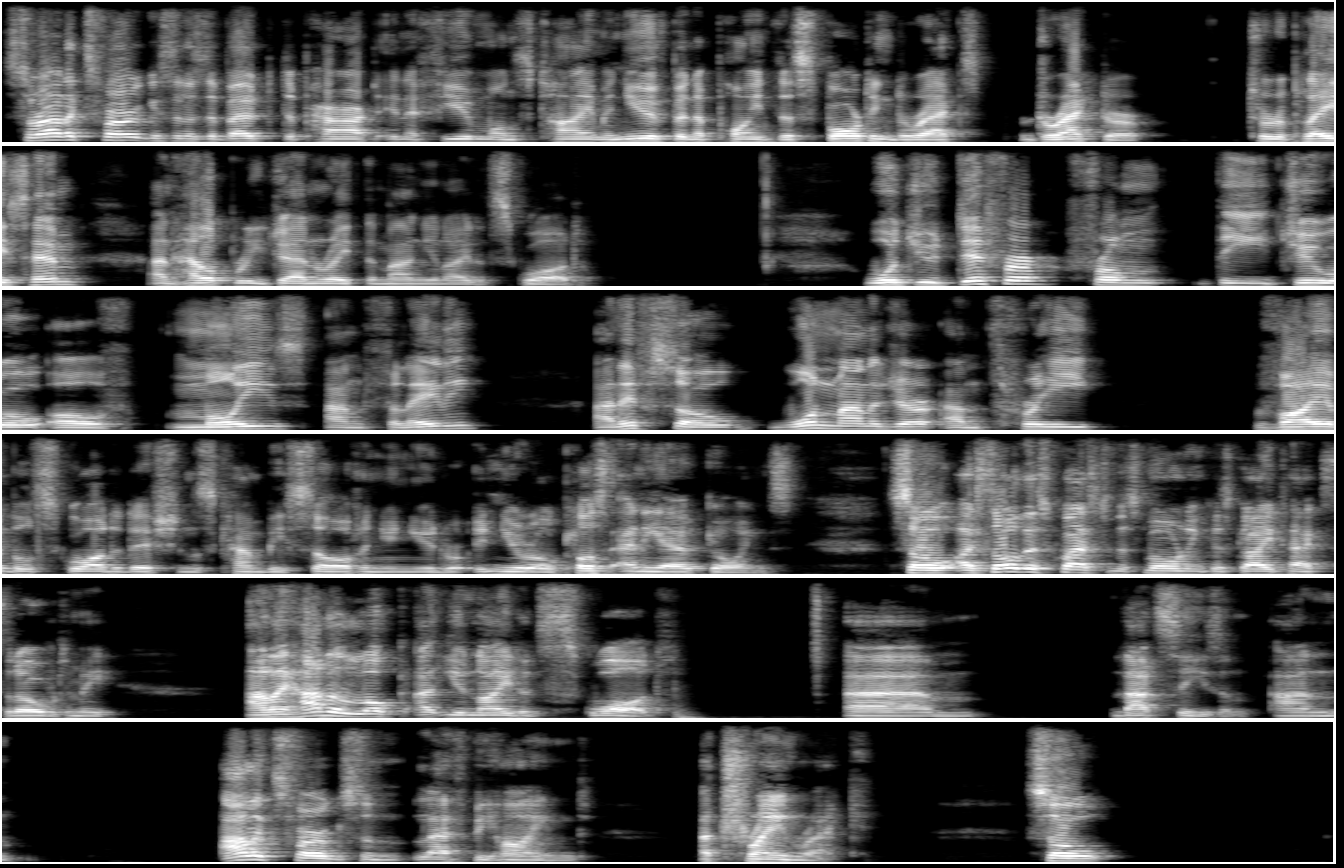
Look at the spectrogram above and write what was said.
Sir Alex Ferguson is about to depart in a few months' time, and you have been appointed the sporting direct, director to replace him and help regenerate the Man United squad. Would you differ from the duo of Moyes and Fellaini? And if so, one manager and three viable squad additions can be sought in your, in your role, plus any outgoings. So I saw this question this morning because Guy texted over to me, and I had a look at United's squad um, that season, and Alex Ferguson left behind a train wreck. So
